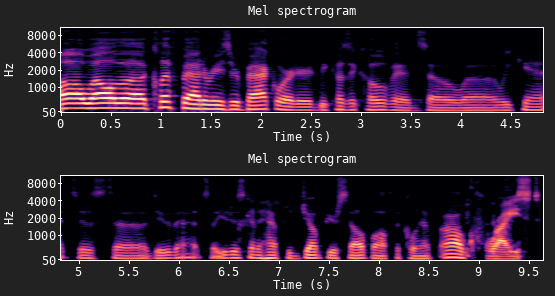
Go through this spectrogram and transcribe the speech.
Oh well, the Cliff batteries are back ordered because of COVID, so uh, we can't just uh, do that. So you're just going to have to jump yourself off the cliff. Oh Christ!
